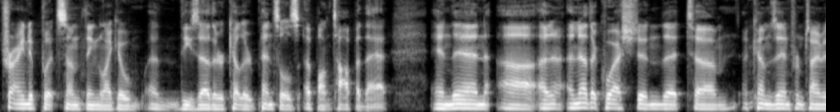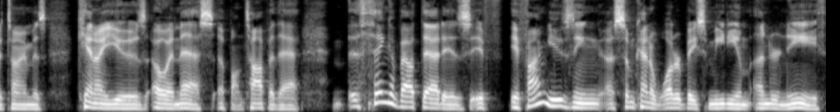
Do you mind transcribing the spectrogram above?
trying to put something like a, a, these other colored pencils up on top of that. And then, uh, an, another question that, um, comes in from time to time is, can I use OMS up on top of that? The thing about that is if, if I'm using uh, some kind of water-based medium underneath,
